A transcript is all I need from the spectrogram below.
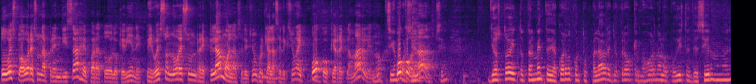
todo esto ahora es un aprendizaje para todo lo que viene, pero eso no es un reclamo a la selección, porque a la selección hay poco que reclamarle, ¿no? Poco o nada. Yo estoy totalmente de acuerdo con tus palabras, yo creo que mejor no lo pudiste decir, Manuel,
